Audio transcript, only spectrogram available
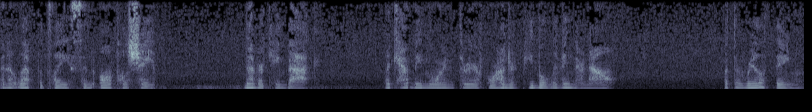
And it left the place in awful shape. Never came back. There can't be more than three or four hundred people living there now. But the real thing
